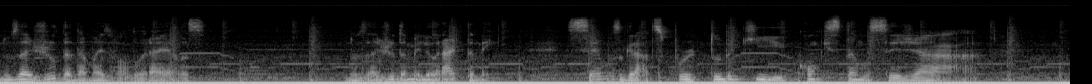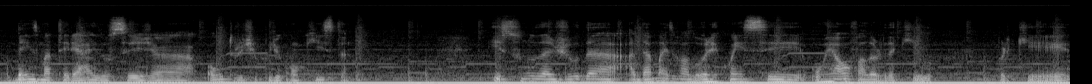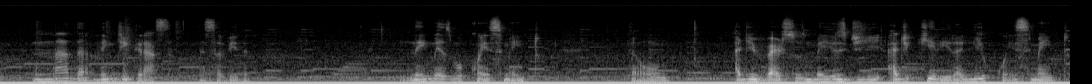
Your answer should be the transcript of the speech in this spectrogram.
nos ajuda a dar mais valor a elas, nos ajuda a melhorar também. Sermos gratos por tudo que conquistamos, seja bens materiais, ou seja, outro tipo de conquista, isso nos ajuda a dar mais valor, reconhecer o real valor daquilo, porque nada vem de graça nessa vida, nem mesmo conhecimento. Então, há diversos meios de adquirir ali o conhecimento,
